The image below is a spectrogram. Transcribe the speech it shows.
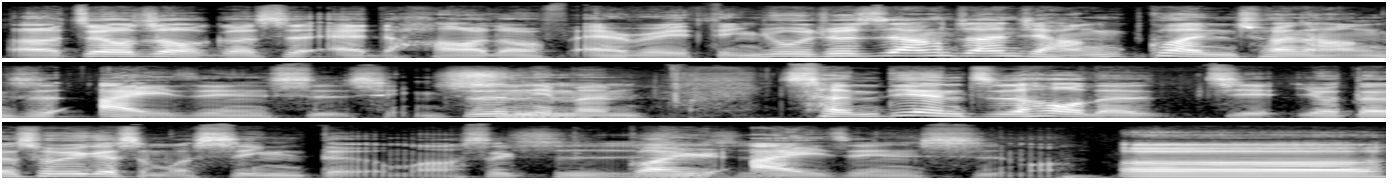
呃最后这首歌是 At the Heart of Everything，就我觉得这张专辑好像贯穿的好像是爱这件事情，就是你们沉淀之后的结有得出一个什么心得。吗？是关于爱这件事吗？呃，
